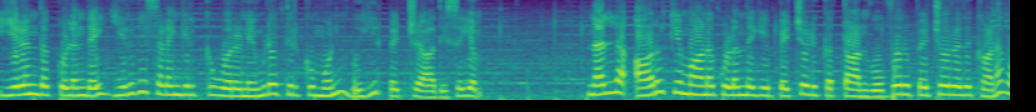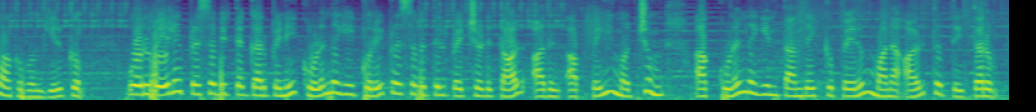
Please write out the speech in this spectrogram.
இறந்த குழந்தை இறுதி சடங்கிற்கு ஒரு நிமிடத்திற்கு முன் உயிர் பெற்ற அதிசயம். நல்ல ஆரோக்கியமான குழந்தையை பெற்றெடுக்கத்தான் ஒவ்வொரு பெற்றோரது கனவாகவும் இருக்கும். ஒருவேளை பிரசவித்த கர்ப்பிணி குழந்தையை குறை பிரசவத்தில் பெற்றெடுத்தால் அது அப்பெண் மற்றும் அக்குழந்தையின் தந்தைக்கு பெரும் மன அழுத்தத்தை தரும்.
